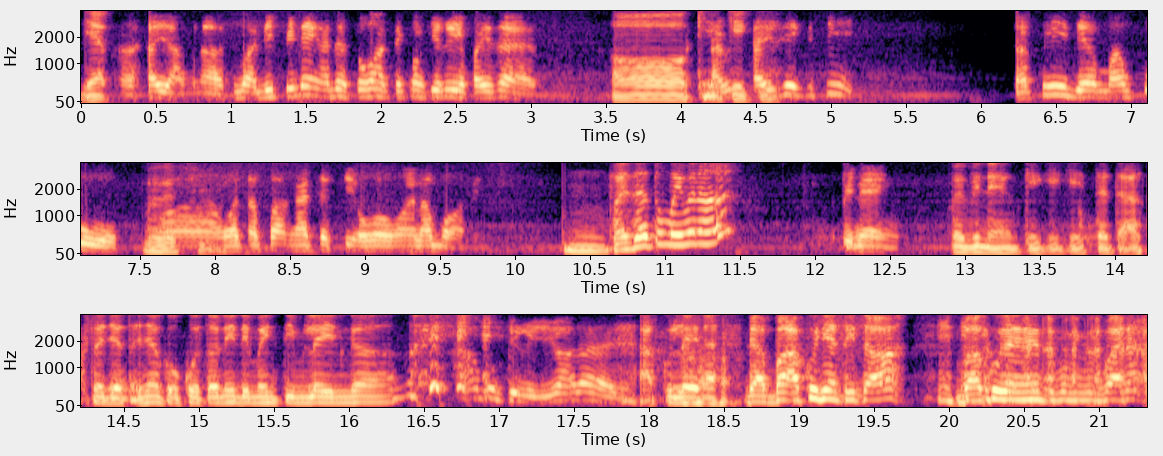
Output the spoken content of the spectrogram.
Yap. uh, sayang lah. Sebab di Penang ada seorang tekong kiri Faizal. Oh, okey Tapi okey okey. sizing kecil. Tapi dia mampu Berhasil. uh, orang tapak ngatasi orang-orang lama ni. Hmm. Faizal tu main mana? ah? Penang. Main Penang. Okey okey okey. Tak tak. Aku saja tanya kok kau tahun ni dia main team lain ke? Kamu kiri juga kan. aku lain lah. Dah bak aku yang cerita ah. Bak aku yang tunggu minggu depan ah.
